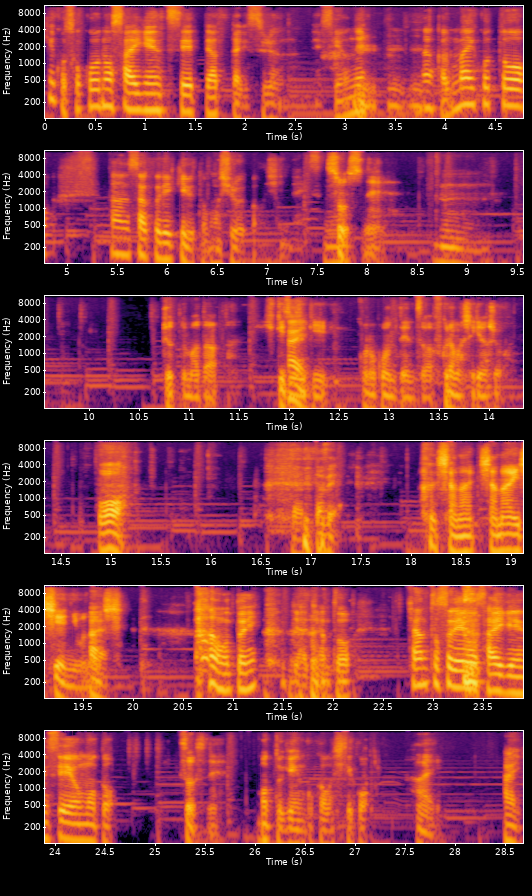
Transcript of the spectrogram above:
結構そこの再現性ってあったりするんですよね。うんうんうんなんかうまいこと探索できると面白いかもしれないですね。そうですね。うん。ちょっとまた引き続きこのコンテンツは膨らましていきましょおうやったぜ。う。社内、社内支援にもなるし。あ本当に？じゃあちゃんと、ちゃんとそれを再現性をもと、そうですね。もっと言語化をしていこう。はい。はい。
